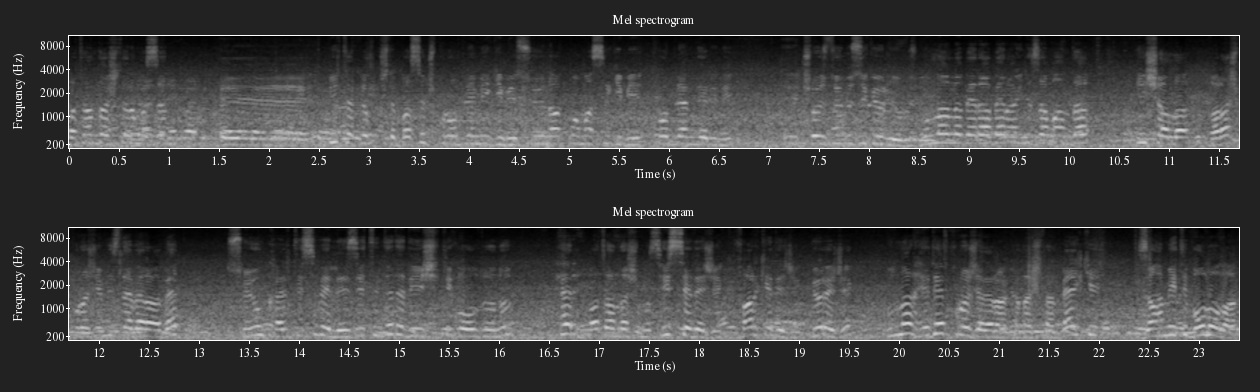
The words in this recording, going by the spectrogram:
vatandaşlarımızın e, bir takım işte basınç problemi gibi, suyun akmaması gibi problemlerini e, çözdüğümüzü görüyoruz. Bunlarla beraber aynı zamanda inşallah baraj projemizle beraber suyun kalitesi ve lezzetinde de değişiklik olduğunu her vatandaşımız hissedecek, fark edecek, görecek. Bunlar hedef projeler arkadaşlar. Belki zahmeti bol olan,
